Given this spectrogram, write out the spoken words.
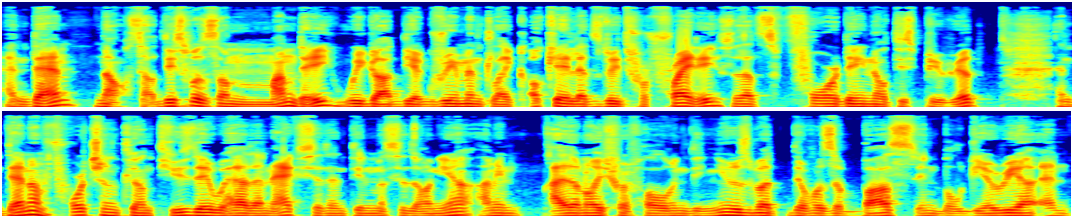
And then, no, so this was on Monday. We got the agreement like, okay, let's do it for Friday. So that's four day notice period. And then unfortunately on Tuesday, we had an accident in Macedonia. I mean, I don't know if you're following the news, but there was a bus in Bulgaria and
